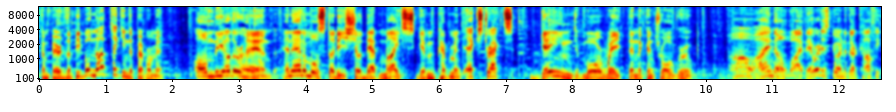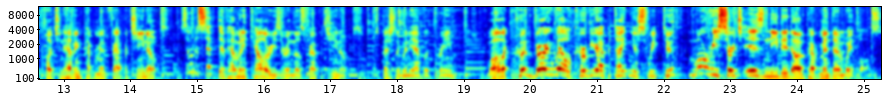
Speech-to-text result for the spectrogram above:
compared to the people not taking the peppermint. On the other hand, an animal study showed that mice given peppermint extracts gained more weight than the control group. Oh, I know why. They were just going to their coffee clutch and having peppermint frappuccinos. So deceptive how many calories are in those frappuccinos, especially when you have whipped cream. While it could very well curb your appetite and your sweet tooth, more research is needed on peppermint and weight loss.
